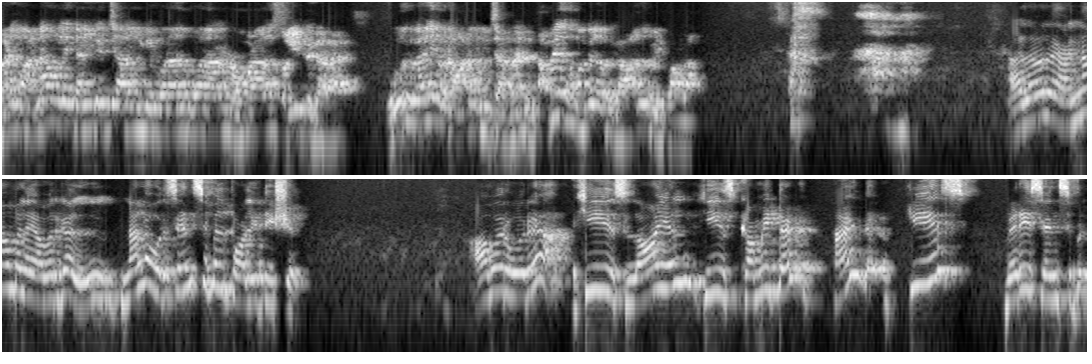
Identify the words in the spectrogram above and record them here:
மேடம் அண்ணாமலை தனி கட்சி ஆரம்பிக்க போறாரு போறாருன்னு ரொம்ப நாளா சொல்லிட்டு இருக்காங்க. ஒருவேளை அவர் ஆரம்பிச்சாருன்னா தமிழக மக்கள் அவருக்கு ஆதரவு அளிப்பாங்களா? அதாவது அண்ணாமலை அவர்கள் நல்ல ஒரு சென்சிபிள் பாலிட்டிஷியன் அவர் ஒரு he is loyal he is committed and he is very sensible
